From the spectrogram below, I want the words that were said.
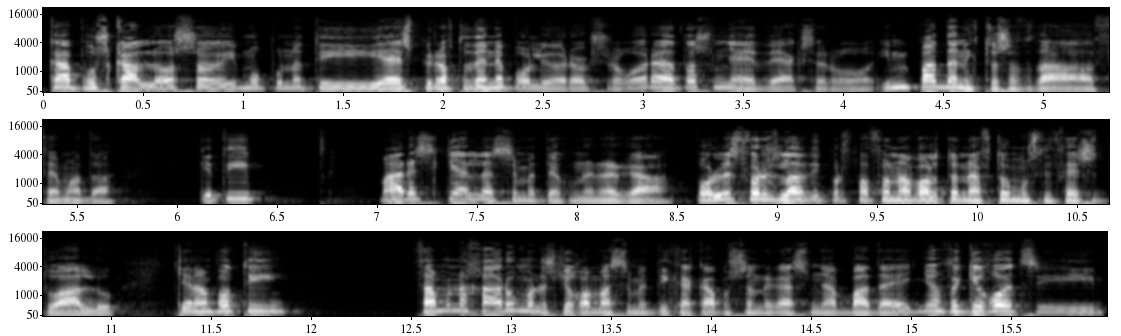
κάπου σκαλώσω ή μου πούνε ότι έσπηρο αυτό δεν είναι πολύ ωραίο. Ξέρω εγώ. Ωραία, δώσω μια ιδέα, ξέρω εγώ. Είμαι πάντα ανοιχτός σε αυτά τα θέματα. Γιατί μ' αρέσει και άλλοι να συμμετέχουν ενεργά. Πολλές φορές δηλαδή προσπαθώ να βάλω τον εαυτό μου στη θέση του άλλου και να πω ότι θα ήμουν χαρούμενος κι εγώ άμα συμμετείχα κάπως ενεργά σε μια μπάντα. Ε, νιώθω κι εγώ έτσι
